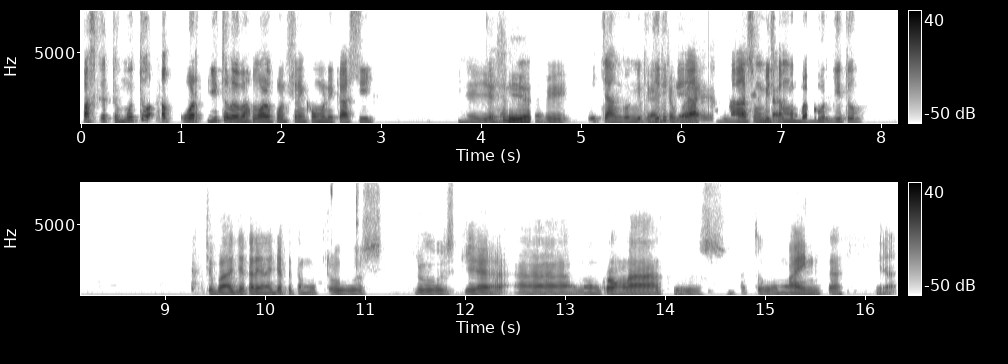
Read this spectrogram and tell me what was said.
pas ketemu tuh awkward gitu loh bang walaupun sering komunikasi Ya, iya sih. Iya. Tapi ini canggung gitu Ya, jadi kayak aja. langsung bisa Kita- membaur gitu coba aja kalian ajak ketemu terus terus kayak ah, nongkrong lah terus atau main kah ya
